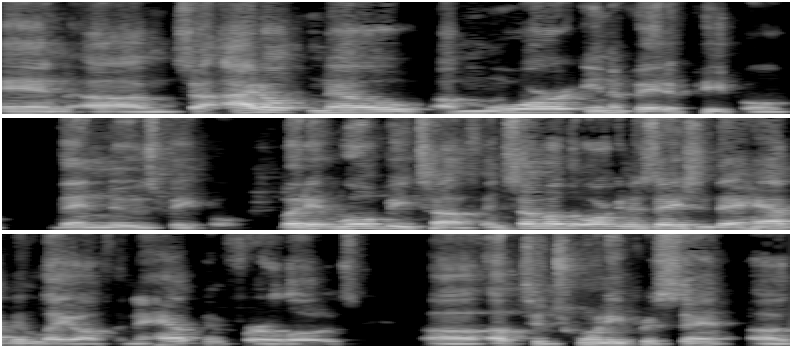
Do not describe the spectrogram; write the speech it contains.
And um, so I don't know a more innovative people than news people, but it will be tough. In some other organizations, there have been layoffs and there have been furloughs, uh, up to 20% uh,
